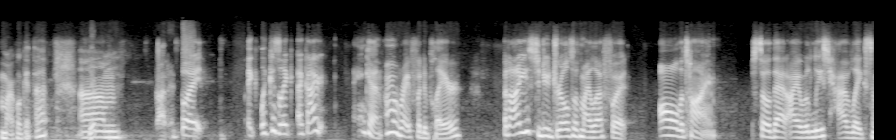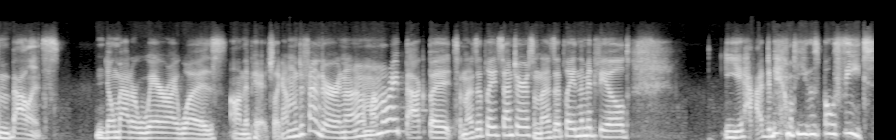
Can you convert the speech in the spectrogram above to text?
Mark will get that. Um, Got it. but like like because like like I again I'm a right-footed player, but I used to do drills with my left foot all the time so that I would at least have like some balance no matter where I was on the pitch. Like I'm a defender and I'm, I'm a right back, but sometimes I played center, sometimes I played in the midfield. You had to be able to use both feet.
